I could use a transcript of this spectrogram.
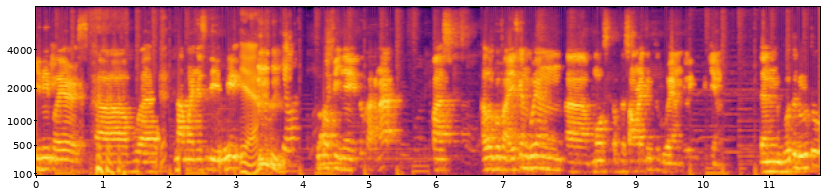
gini players, uh, buat namanya sendiri, Iya. Filosofinya itu karena pas kalau gue Faiz kan gue yang uh, most of the songwriting tuh gue yang bikin. Dan gue tuh dulu tuh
